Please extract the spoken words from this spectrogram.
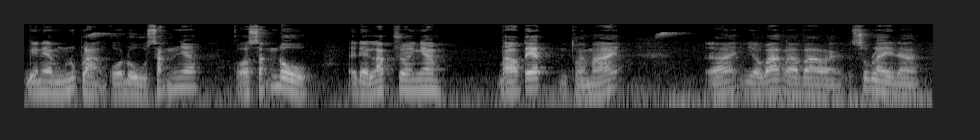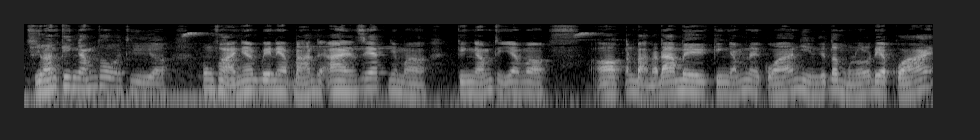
bên em lúc nào cũng có đồ sẵn nhá. Có sẵn đồ đấy để lắp cho anh em bao test thoải mái đấy nhiều bác là vào shop này là chỉ bán kính ngắm thôi thì uh, không phải nha bên em bán thì ai z nhưng mà kính ngắm thì em uh, căn bản là đam mê kính ngắm này quá nhìn cái tâm của nó đẹp quá ấy.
